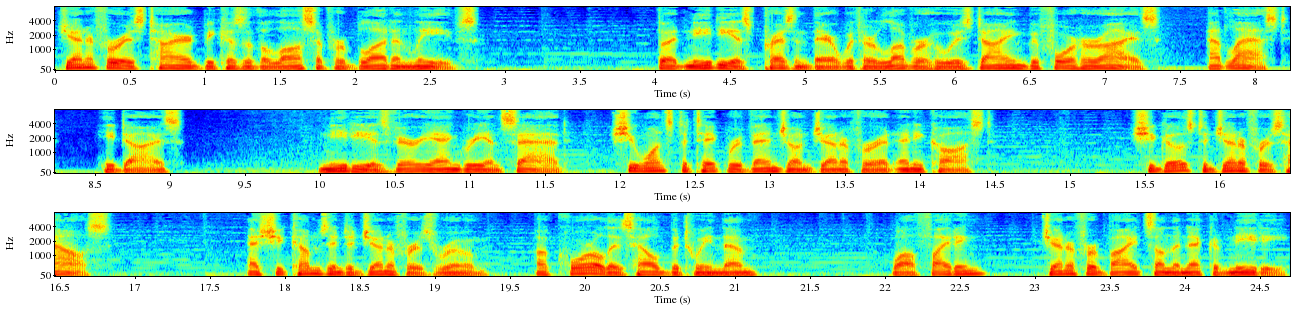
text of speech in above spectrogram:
Jennifer is tired because of the loss of her blood and leaves. But Needy is present there with her lover who is dying before her eyes, at last, he dies. Needy is very angry and sad, she wants to take revenge on Jennifer at any cost. She goes to Jennifer's house. As she comes into Jennifer's room, a quarrel is held between them. While fighting, Jennifer bites on the neck of Needy,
